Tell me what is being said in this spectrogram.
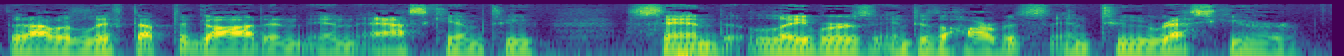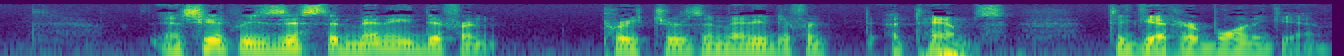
that I would lift up to God and, and ask Him to send laborers into the harvest and to rescue her. And she had resisted many different preachers and many different attempts to get her born again.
